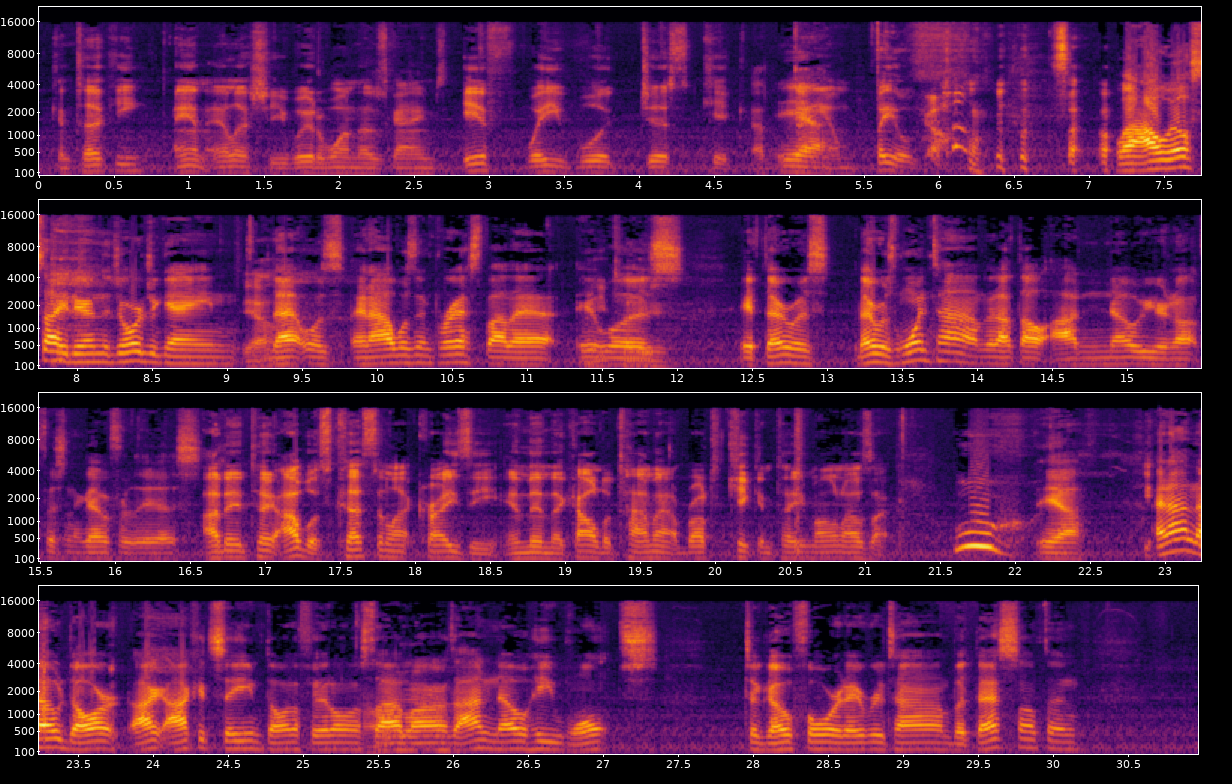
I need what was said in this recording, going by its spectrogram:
Kentucky and LSU, would have won those games if we would just kick a Yeah. damn field goal. so, Well, I will say during the Georgia game, Yeah. that was, and I was impressed by that. It Me was, if there was, there was one time that I thought, I know you're not fixing to go for this. I did too. I was cussing like crazy, and then they called a timeout, brought the kicking team on. I was like, "Woo!" Yeah. And I know Dart, I, I could see him throwing a fit on the Oh, sidelines. I know he wants to go for it every time, but that's something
